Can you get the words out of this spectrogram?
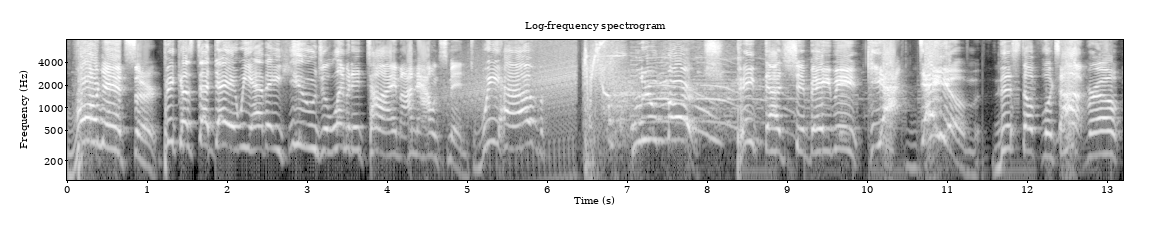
Wrong answer! Because today we have a huge limited time announcement. We have new merch! Peep that shit, baby! God damn! This stuff looks hot, bro.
